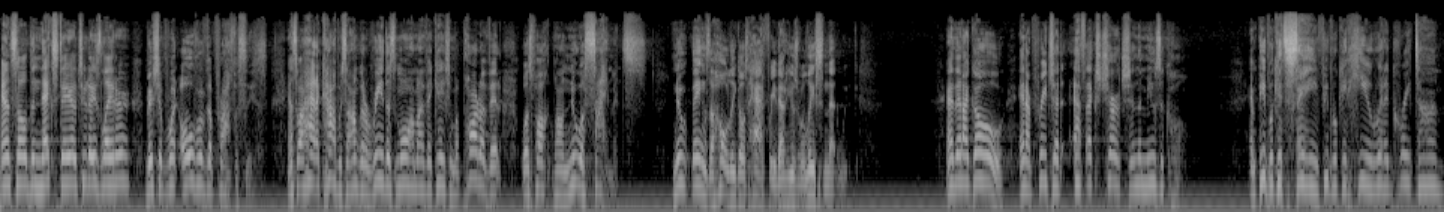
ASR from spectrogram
And so the next day or two days later, Bishop went over the prophecies. And so I had a copy, so I'm going to read this more on my vacation. But part of it was about new assignments, new things the Holy Ghost had for you that He was releasing that week. And then I go and I preach at FX Church in the musical. And people get saved, people get healed. We had a great time.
